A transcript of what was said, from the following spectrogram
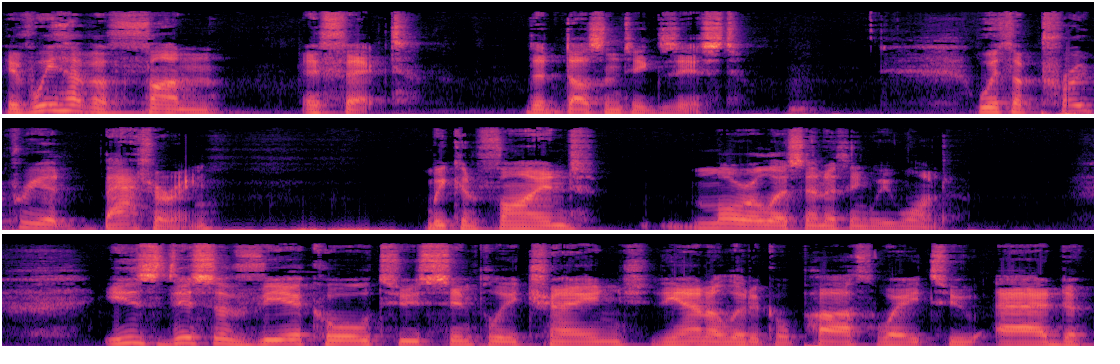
If we have a fun effect that doesn't exist, with appropriate battering, we can find more or less anything we want. Is this a vehicle to simply change the analytical pathway to add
